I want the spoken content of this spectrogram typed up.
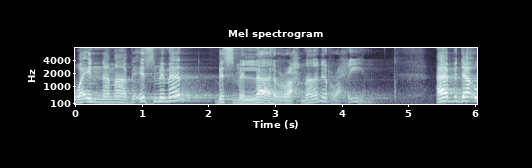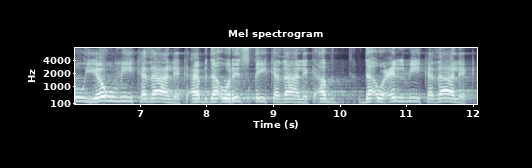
وإنما باسم من؟ بسم الله الرحمن الرحيم. أبدأ يومي كذلك أبدأ رزقي كذلك أبدأ علمي كذلك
